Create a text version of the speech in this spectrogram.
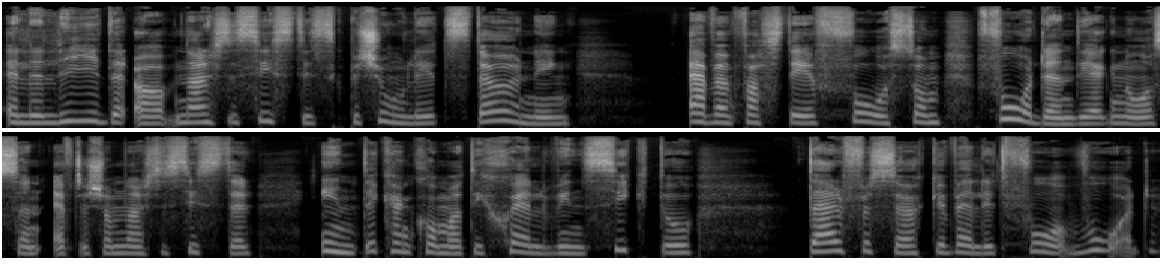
eller lider av narcissistisk personlighetsstörning även fast det är få som får den diagnosen eftersom narcissister inte kan komma till självinsikt och därför söker väldigt få vård.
